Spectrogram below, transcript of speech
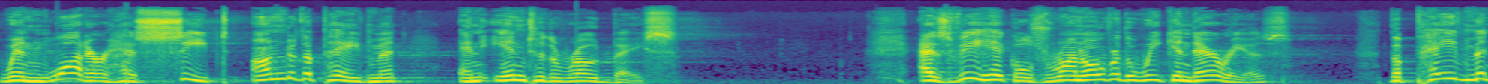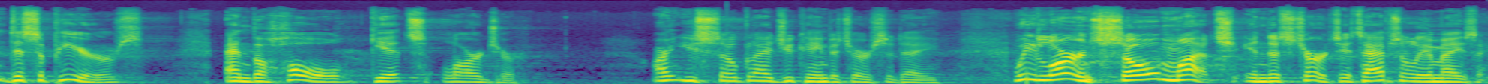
when water has seeped under the pavement and into the road base. As vehicles run over the weakened areas, the pavement disappears and the hole gets larger. Aren't you so glad you came to church today? We learned so much in this church. It's absolutely amazing.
